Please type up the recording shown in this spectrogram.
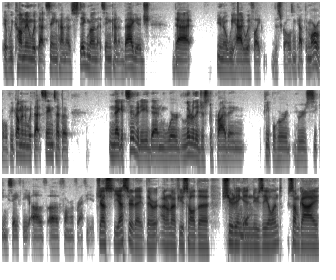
if we come in with that same kind of stigma and that same kind of baggage that, you know, we had with like the Skrulls and Captain Marvel, if we come in with that same type of negativity, then we're literally just depriving people who are, who are seeking safety of a form of refuge. Just yesterday, there I don't know if you saw the shooting Yeah. in New Zealand. Some guy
